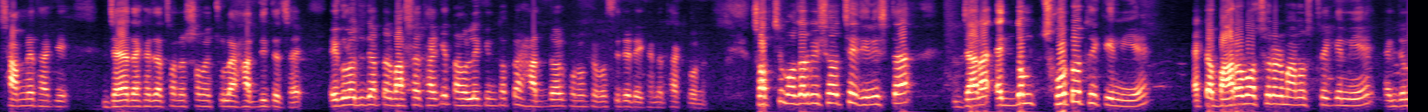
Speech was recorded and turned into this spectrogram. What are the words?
সামনে থাকে, যায় দেখা যাচ্ছে অনেক সময় চুলায় হাত দিতে চায়। এগুলো যদি আপনার বাসায় থাকে, তাহলে কিন্তু আপনার হাত দেওয়ার কোনো ক্যাপাসিটি এখানে থাকল না। সবচেয়ে মজার বিষয় হচ্ছে এই জিনিসটা, যারা একদম ছোট থেকে নিয়ে, একটা বারো বছরের মানুষ থেকে নিয়ে, একজন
